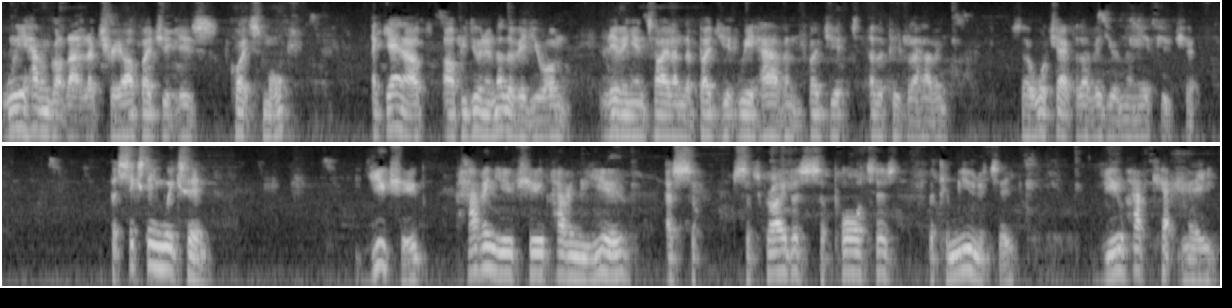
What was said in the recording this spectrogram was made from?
we haven't got that luxury. Our budget is quite small. Again, I'll, I'll be doing another video on living in Thailand, the budget we have and the budget other people are having. So watch out for that video in the near future. But 16 weeks in, YouTube, having YouTube, having you as su subscribers, supporters, the community, you have kept me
